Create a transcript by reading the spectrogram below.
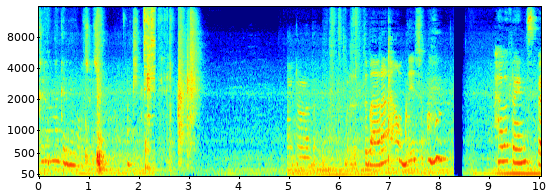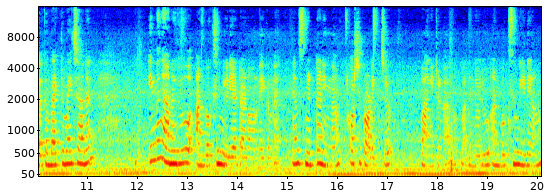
തുറക്കരുതെന്ന് കരുതി കുറച്ച് വെച്ചു. Hello friends welcome back to my channel ഇന്ന് ഞാനൊരു അൺബോക്സിങ് വീഡിയോ ആയിട്ടാണ് വന്നേക്കുന്നത് ഞാൻ സ്മിട്ടൺ ഇന്ന് കുറച്ച് പ്രോഡക്റ്റ്സ് വാങ്ങിയിട്ടുണ്ടായിരുന്നു. അപ്പോൾ അതിന്റെ ഒരു അൺബോക്സിങ് വീഡിയോ ആണ്.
